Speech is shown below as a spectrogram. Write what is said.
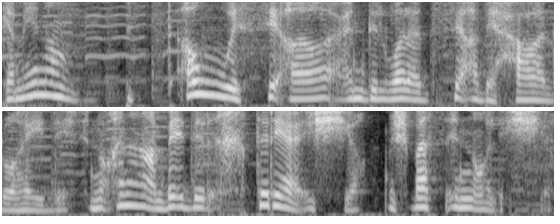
كمان بتقوي الثقة عند الولد الثقة بحاله هيدي إنه أنا عم بقدر اخترع اشياء مش بس إنه الاشياء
